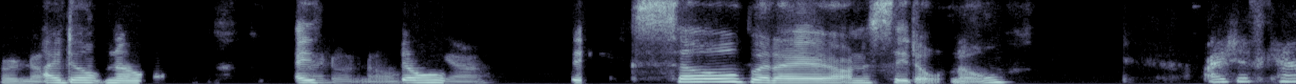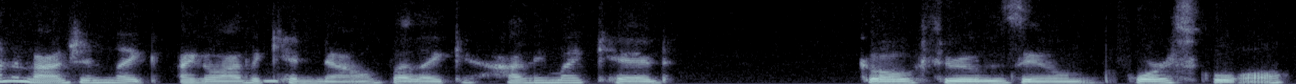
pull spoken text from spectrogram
or no? I don't know. I, I don't know. Don't yeah. So, but I honestly don't know. I just can't imagine. Like, I know I have a kid now, but like having my kid go through Zoom for school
